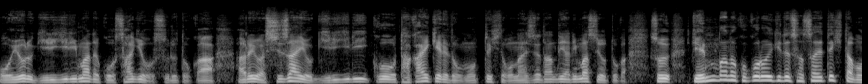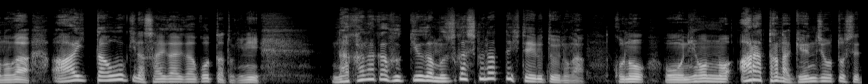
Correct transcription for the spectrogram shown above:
夜ギリギリまでこう作業するとか、あるいは資材をギリギリこう高いけれども持ってきて同じ値段でやりますよとか、そういう現場の心意気で支えてきたものが、ああいった大きな災害が起こった時に、なかなか復旧が難しくなってきているというのが、この日本の新たな現状として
